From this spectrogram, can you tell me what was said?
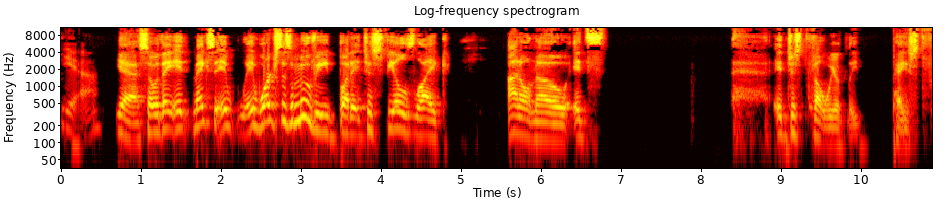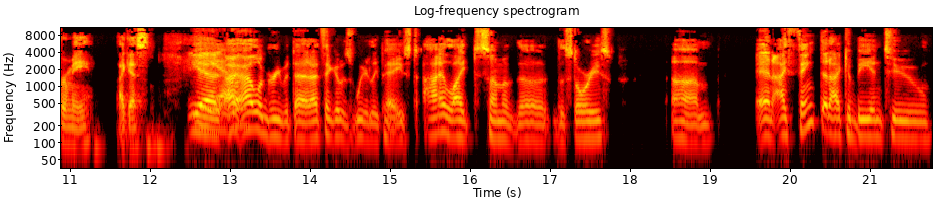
Yeah. Yeah, so they it makes it it works as a movie, but it just feels like I don't know, it's it just felt weirdly paced for me, I guess. Yeah, Yeah. I, I'll agree with that. I think it was weirdly paced. I liked some of the the stories, um, and I think that I could be into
